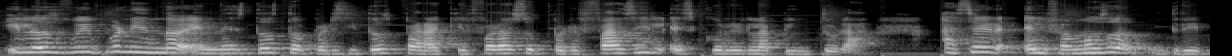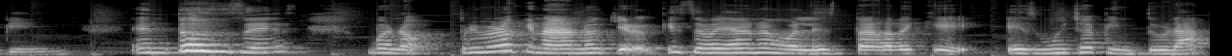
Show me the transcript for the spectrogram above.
y los fui poniendo en estos topercitos para que fuera súper fácil escurrir la pintura, hacer el famoso dripping. Entonces, bueno, primero que nada no quiero que se vayan a molestar de que es mucha pintura,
